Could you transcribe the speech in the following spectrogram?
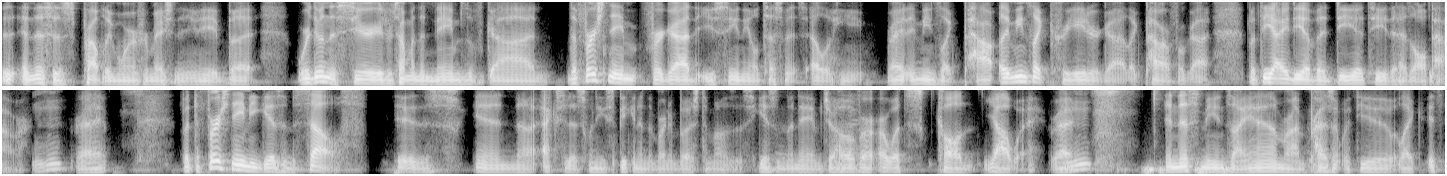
And this is probably more information than you need, but we're doing this series. We're talking about the names of God. The first name for God that you see in the Old Testament is Elohim, right? It means like power. It means like creator God, like powerful God. But the idea of a deity that has all power, Mhm. right? But the first name he gives himself is in uh, Exodus when he's speaking in the burning bush to Moses. He gives him the name Jehovah or what's called Yahweh, right? Mhm. And this means I am or I'm present with you. Like it's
